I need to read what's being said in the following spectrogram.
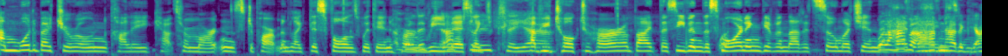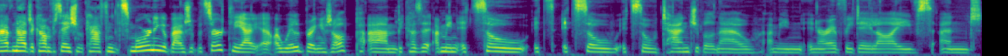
And what about your own colleague, Catherine Martin's department? Like, this falls within her well, it, remit. Like, yeah. have you talked to her about this even this well, morning, given that it's so much in well, the I haven't, I haven't had a, I haven't had a conversation with Catherine this morning about it, but certainly I, I will bring it up um, because it, I mean it's so it's it's so it's so tangible now. I mean in our everyday lives and.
